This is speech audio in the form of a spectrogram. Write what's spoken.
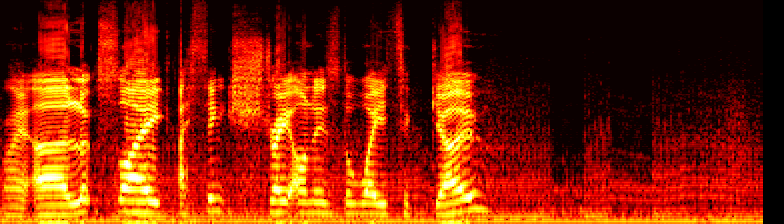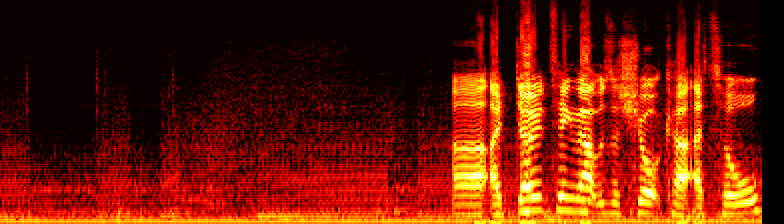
Right, uh, looks like I think straight on is the way to go. Uh, I don't think that was a shortcut at all.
